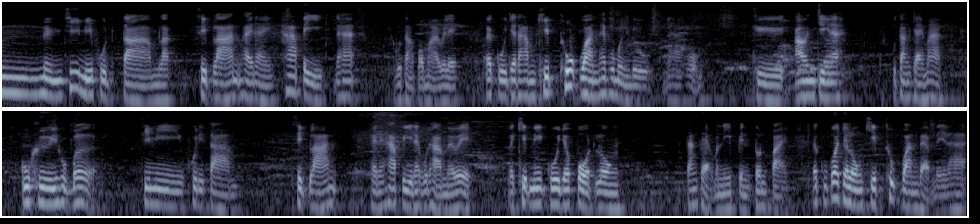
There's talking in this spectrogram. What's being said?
นหนึ่งที่มีผู้ติดตามหลักสิบล้านภายใน5ปีนะฮะกูตั้งเป้าหมายไว้เลย แล้วกูจะทำคลิปทุกวันให้พวกมึงดูนะฮะผมคือเอาจริงๆนะ กูตั้งใจมาก กูคือยูทูบเบอร์ที่มีผู้ติดตาม 10ล้านภายใน5ปีนะกูถามเลเว้ยและคลิปนี้กูจะโฟดลงตั้งแต่วันนี้เป็นต้นไป แล้วกูก็จะลงคลิปทุกวันแบบนี้นะฮะ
